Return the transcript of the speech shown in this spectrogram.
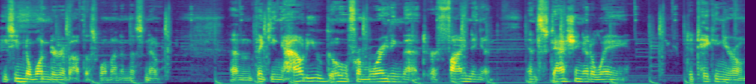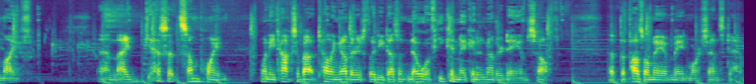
He seemed to wonder about this woman and this note, and thinking, how do you go from writing that or finding it and stashing it away to taking your own life? And I guess at some point, when he talks about telling others that he doesn't know if he can make it another day himself, that the puzzle may have made more sense to him.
